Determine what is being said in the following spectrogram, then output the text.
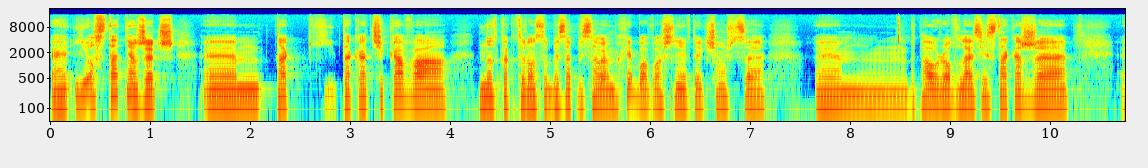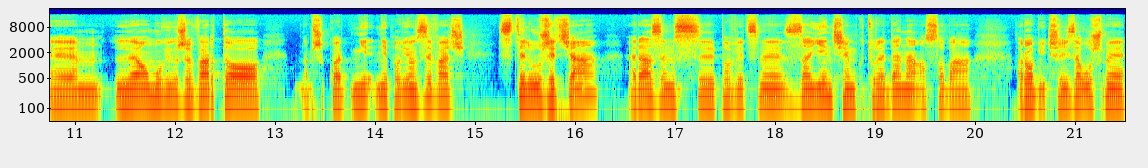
E, I ostatnia rzecz, taki, taka ciekawa notka, którą sobie zapisałem chyba właśnie w tej książce The Power of Less jest taka, że Leo mówił, że warto na przykład nie, nie powiązywać stylu życia razem z powiedzmy z zajęciem, które dana osoba robi. Czyli załóżmy,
